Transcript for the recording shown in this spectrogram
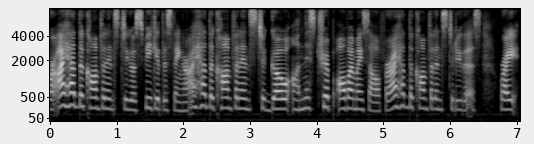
Or I had the confidence to go speak at this thing, or I had the confidence to go on this trip all by myself, or I had the confidence to do this, right?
